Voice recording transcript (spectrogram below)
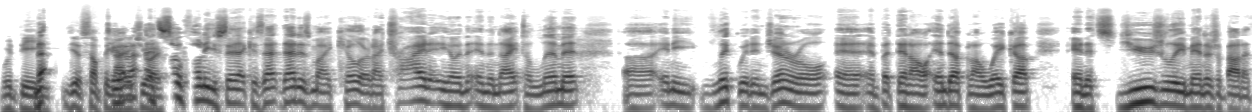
would be that, you know, something dude, I enjoy. It's so funny you say that because that that is my killer, and I tried you know in the, in the night to limit uh, any liquid in general, and, and, but then I'll end up and I'll wake up, and it's usually man, there's about a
